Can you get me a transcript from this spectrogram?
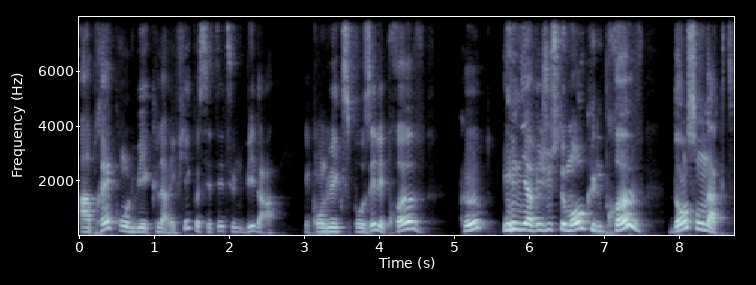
après qu'on lui ait clarifié que c'était une bid'a et qu'on lui ait exposé les preuves qu'il n'y avait justement aucune preuve dans son acte.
